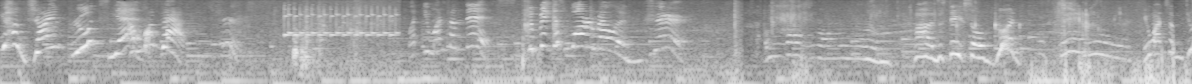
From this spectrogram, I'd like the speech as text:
You have giant fruits? Yeah. I want that. Sure. What do you want from this? The biggest watermelon. Sure. Wow, ah, this tastes so good. You want some too?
